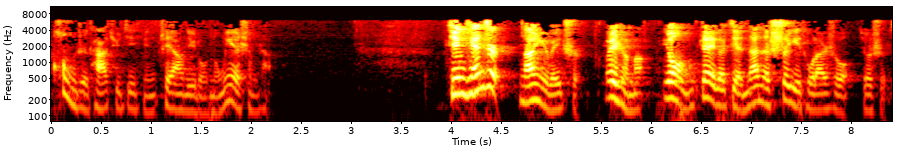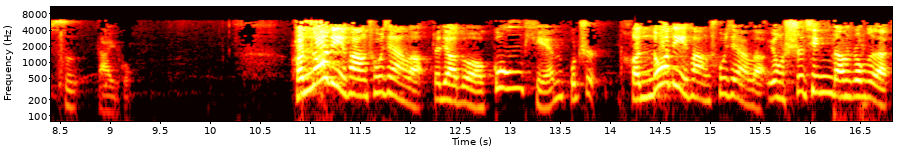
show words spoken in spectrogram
控制它去进行这样的一种农业生产。井田制难以维持，为什么？用这个简单的示意图来说，就是私大于公。很多地方出现了，这叫做公田不治。很多地方出现了，用《诗经》当中的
